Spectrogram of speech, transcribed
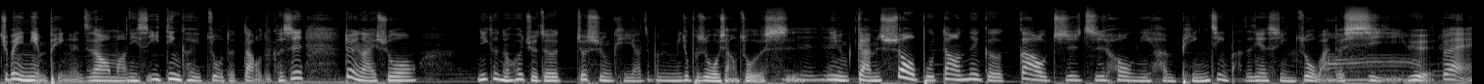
就被你碾平了，你知道吗？你是一定可以做得到的。可是对你来说，你可能会觉得就是用 k 啊，这本明明就不是我想做的事。嗯你感受不到那个告知之后，你很平静把这件事情做完的喜悦。对，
